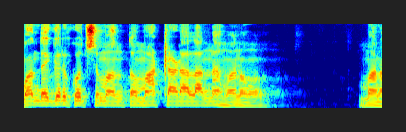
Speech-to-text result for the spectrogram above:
మన దగ్గరకు వచ్చి మనతో మాట్లాడాలన్నా మనం మన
